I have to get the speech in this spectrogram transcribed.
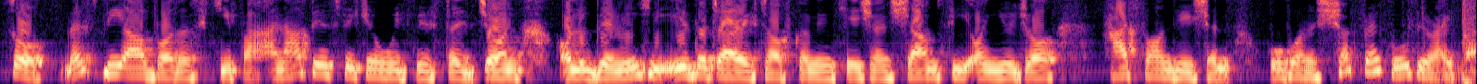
So let's be our brother's keeper. And I've been speaking with Mr. John Olubemi. He is the director of communication, Shamsi Unusual Heart Foundation. We're going to short break. We'll be right back.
